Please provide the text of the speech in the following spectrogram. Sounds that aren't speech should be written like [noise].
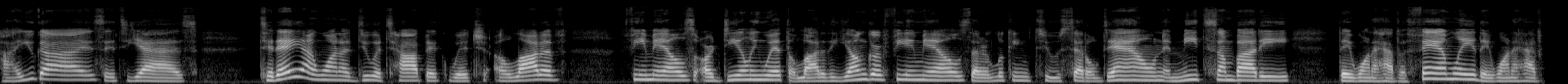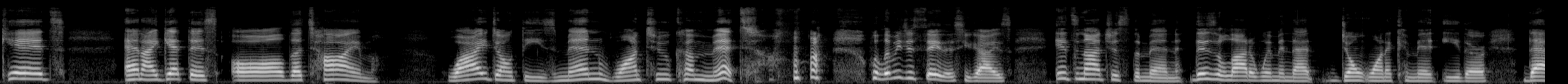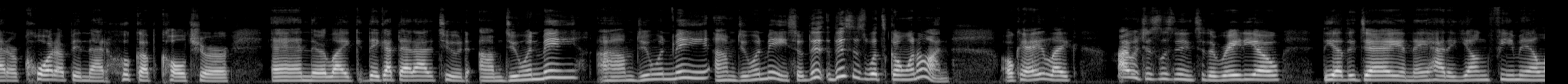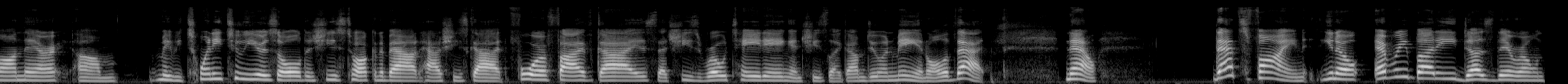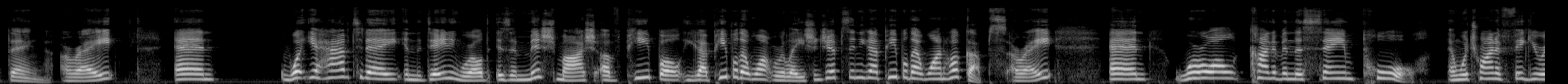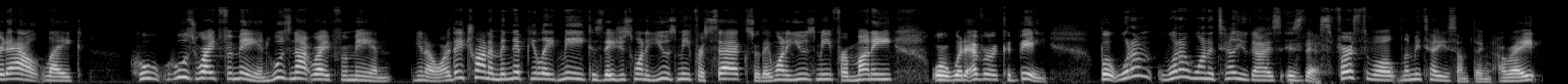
Hi, you guys. It's Yaz. Today, I want to do a topic which a lot of females are dealing with, a lot of the younger females that are looking to settle down and meet somebody. They want to have a family, they want to have kids. And I get this all the time. Why don't these men want to commit? [laughs] well, let me just say this, you guys it's not just the men. There's a lot of women that don't want to commit either, that are caught up in that hookup culture. And they're like, they got that attitude I'm doing me, I'm doing me, I'm doing me. So this, this is what's going on. Okay. Like, I was just listening to the radio the other day and they had a young female on there um, maybe 22 years old and she's talking about how she's got four or five guys that she's rotating and she's like I'm doing me and all of that. Now, that's fine. You know, everybody does their own thing, all right? And what you have today in the dating world is a mishmash of people. You got people that want relationships and you got people that want hookups, all right? And we're all kind of in the same pool and we're trying to figure it out like who who's right for me and who's not right for me and you know are they trying to manipulate me because they just want to use me for sex or they want to use me for money or whatever it could be? But what i'm what i want to tell you guys is this. First of all let me tell you something all right?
